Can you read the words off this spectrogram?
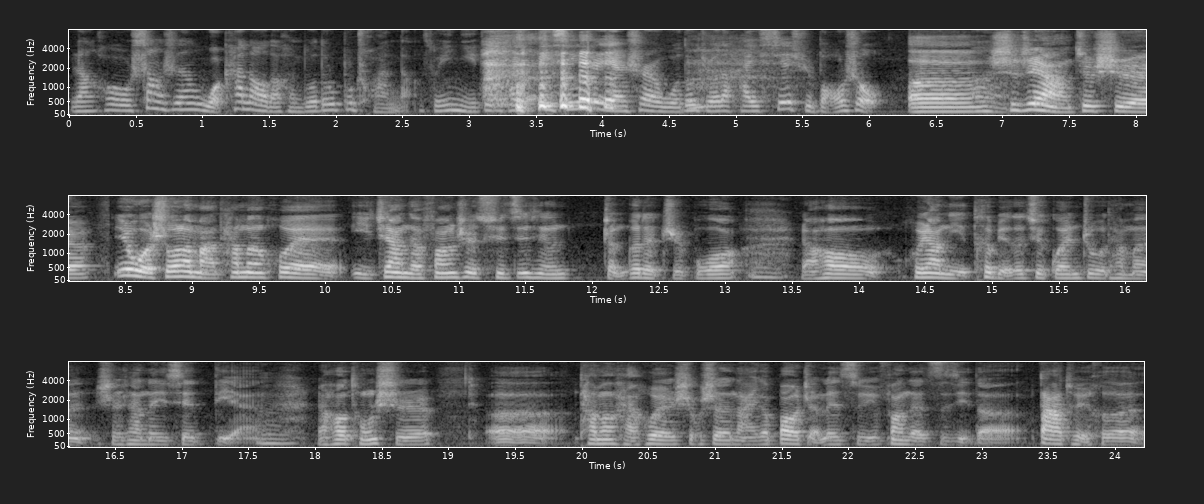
然后上身我看到的很多都是不穿的，所以你这个还有背心这件事儿，我都觉得还些许保守。呃，是这样，就是因为我说了嘛，他们会以这样的方式去进行整个的直播，然后会让你特别的去关注他们身上的一些点，然后同时，呃，他们还会时不时的拿一个抱枕，类似于放在自己的大腿和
